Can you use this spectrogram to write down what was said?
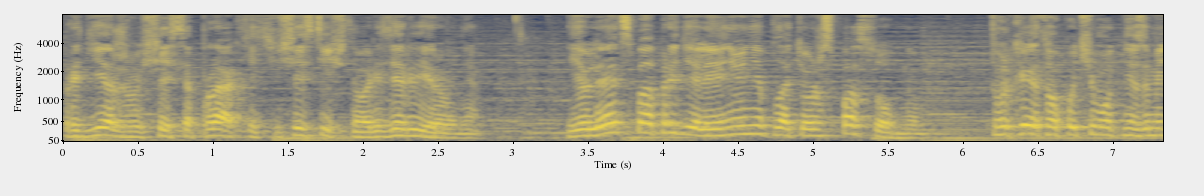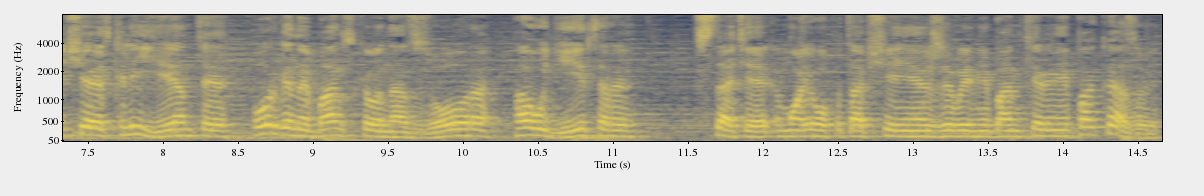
придерживающийся практики частичного резервирования, является по определению неплатежеспособным. Только этого почему-то не замечают клиенты, органы банковского надзора, аудиторы. Кстати, мой опыт общения с живыми банкирами показывает,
